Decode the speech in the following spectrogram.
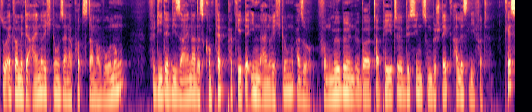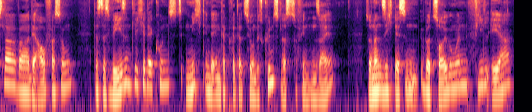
so etwa mit der Einrichtung seiner Potsdamer Wohnung, für die der Designer das Komplettpaket der Inneneinrichtung, also von Möbeln über Tapete bis hin zum Besteck, alles lieferte. Kessler war der Auffassung, dass das Wesentliche der Kunst nicht in der Interpretation des Künstlers zu finden sei, sondern sich dessen Überzeugungen viel eher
